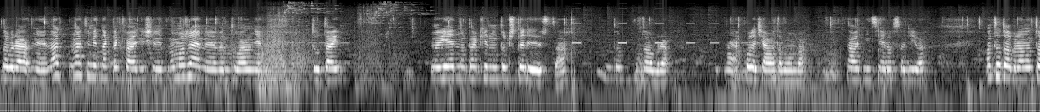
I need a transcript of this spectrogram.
Dobra, nie, na, na tym jednak tak fajnie się nie... No możemy ewentualnie tutaj. No jedno takie, no to 400. No to dobra. Nie, poleciała ta bomba. Nawet nic nie rozsadziła. No to dobra, no to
